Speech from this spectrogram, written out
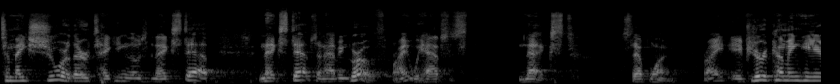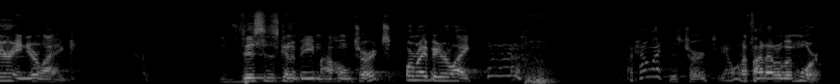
to make sure they're taking those next step, next steps and having growth, right? We have next step one right? If you're coming here and you're like, this is going to be my home church. Or maybe you're like, eh, I kind of like this church. I want to find out a little bit more.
